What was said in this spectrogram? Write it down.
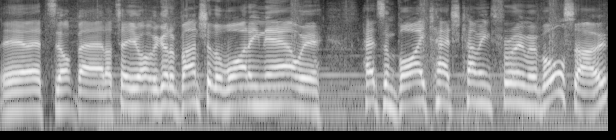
Yeah, that's not bad. I'll tell you what, we've got a bunch of the whiting now. We've had some bycatch coming through, and we've also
